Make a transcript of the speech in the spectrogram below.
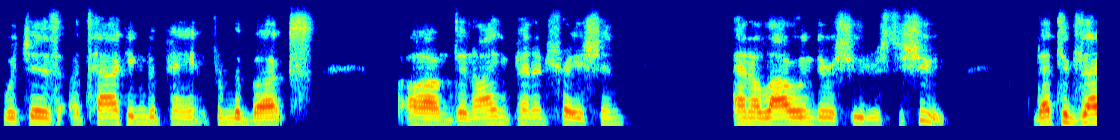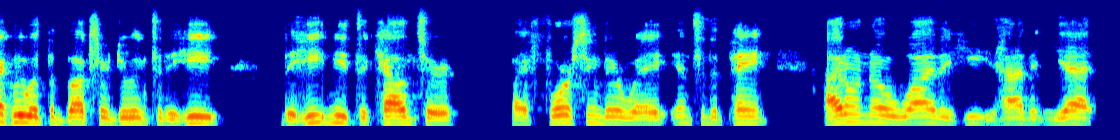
which is attacking the paint from the Bucks, um, denying penetration, and allowing their shooters to shoot. That's exactly what the Bucks are doing to the Heat. The Heat need to counter by forcing their way into the paint. I don't know why the Heat haven't yet.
